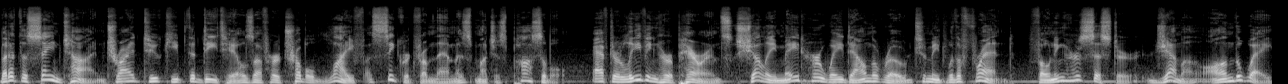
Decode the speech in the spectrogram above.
but at the same time tried to keep the details of her troubled life a secret from them as much as possible. After leaving her parents, Shelley made her way down the road to meet with a friend, phoning her sister, Gemma, on the way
